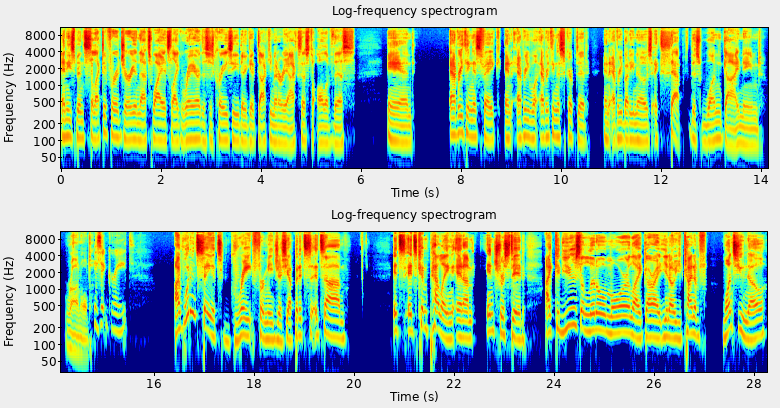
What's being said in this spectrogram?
and he's been selected for a jury, and that's why it's like rare. This is crazy. They get documentary access to all of this, and everything is fake, and everyone everything is scripted, and everybody knows except this one guy named Ronald. Is it great? I wouldn't say it's great for me just yet, but it's it's um it's it's compelling and I'm interested. I could use a little more like all right, you know, you kind of once you know,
